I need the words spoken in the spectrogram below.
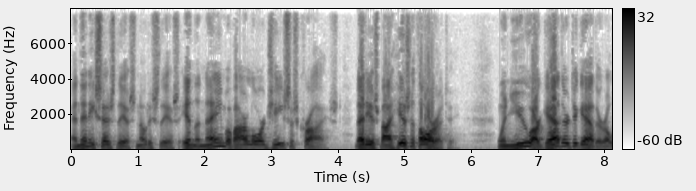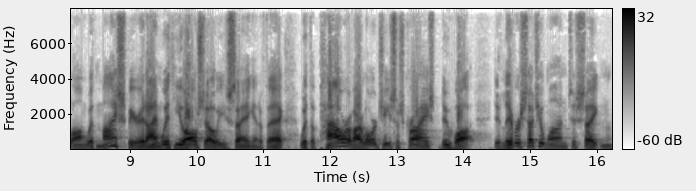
And then he says this notice this in the name of our Lord Jesus Christ, that is, by his authority. When you are gathered together along with my spirit, I'm with you also, he's saying in effect, with the power of our Lord Jesus Christ, do what? Deliver such a one to Satan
